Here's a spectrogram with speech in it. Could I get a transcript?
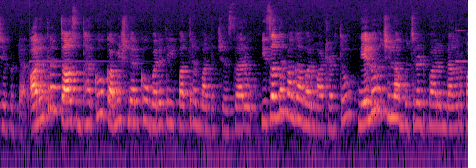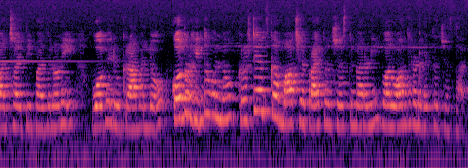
చేపట్టారు. అనంతరం తహసీల్దార్కు కమిషనర్కు వినతి పత్రం అందజేశారు. ఈ సందర్భంగా వారు మాట్లాడుతూ నెల్లూరు జిల్లా బుచ్చిరెడ్డిపాలెం నగర పంచాయతీ పరిధిలోని ఓవేరు గ్రామంలో కొందరు హిందువులను క్రిస్టియన్స్గా మార్చే ప్రయత్నం చేస్తున్నారని వారు ఆందోళన వ్యక్తం చేశారు.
